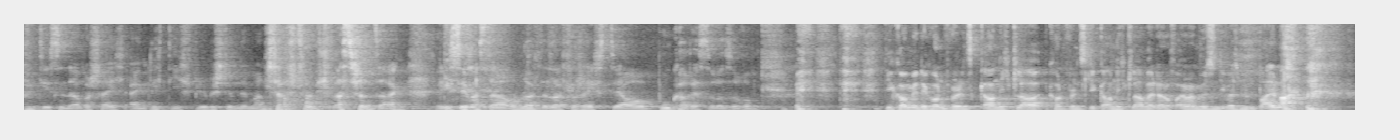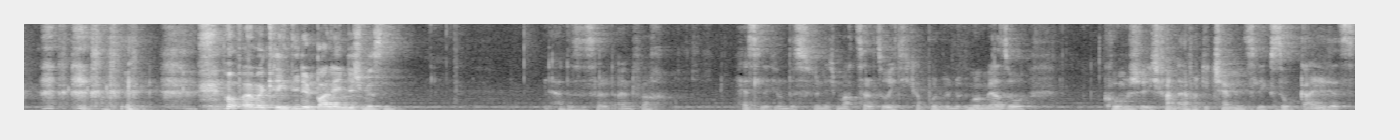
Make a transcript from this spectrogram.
die sind da wahrscheinlich eigentlich die spielbestimmte Mannschaft, würde ich fast schon sagen. Wenn ich sehe, was da rumläuft, da läuft wahrscheinlich Steaua Bukarest oder so rum. Die kommen in der Conference gar nicht klar, Conference League gar nicht klar, weil dann auf einmal müssen die was mit dem Ball machen. auf einmal kriegen die den Ball hingeschmissen. Ja, das ist halt einfach hässlich und das finde ich macht es halt so richtig kaputt, wenn du immer mehr so komische. Ich fand einfach die Champions League so geil jetzt.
